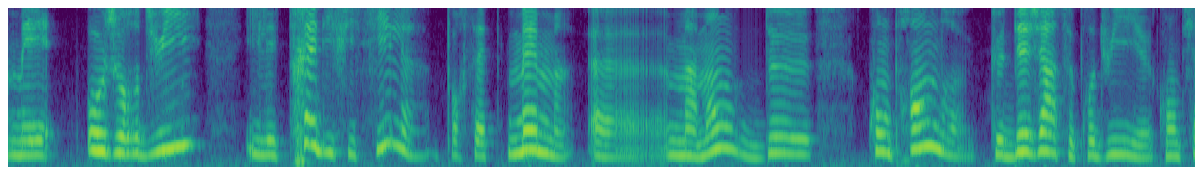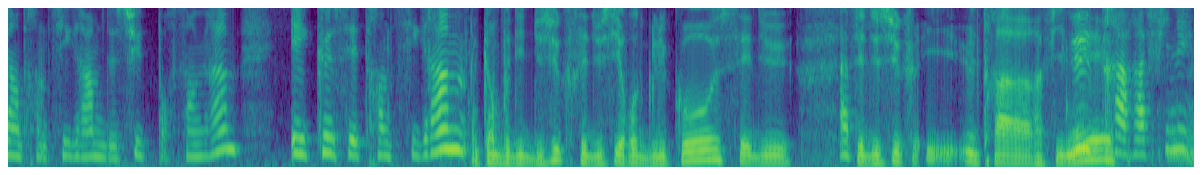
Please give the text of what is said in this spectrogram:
Mais aujourd'hui, il est très difficile pour cette même euh, maman de comprendre que déjà ce produit contient 36 grammes de sucre pour 100 grammes et que ces 36 grammes... Quand vous dites du sucre, c'est du sirop de glucose, c'est du, c'est du sucre ultra raffiné Ultra raffiné,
